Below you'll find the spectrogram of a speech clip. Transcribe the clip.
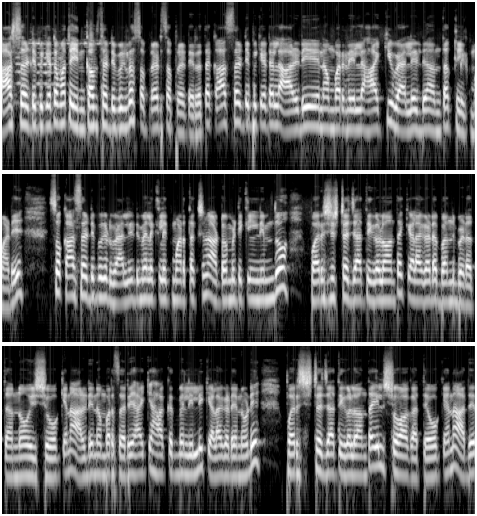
ಕಾಸ್ಟ್ ಸರ್ಟಿಫಿಕೇಟ್ ಮತ್ತು ಇನ್ಕಮ್ ಸರ್ಟಿಫಿಕೇಟ್ ಸಪ್ರೇಟ್ ಸಪ್ರೇಟ್ ಇರುತ್ತೆ. ಕಾಸ್ಟ್ ಸರ್ಟಿಫಿಕೇಟಲ್ಲಿ ಆರ್ ಡಿ ನಂಬರ್ ಇಲ್ಲಿ ಹಾಕಿ ವ್ಯಾಲಿಡ್ ಅಂತ ಕ್ಲಿಕ್ ಮಾಡಿ. ಸೊ ಕಾಸ್ಟ್ ಸರ್ಟಿಫಿಕೇಟ್ ವ್ಯಾಲಿಡ್ ಮೇಲೆ ಕ್ಲಿಕ್ ಮಾಡಿದ ತಕ್ಷಣ ಆಟೋಮೆಟಿಕ್ಲಿ ನಿಮ್ಮದು ಪರಿಶಿಷ್ಟ ಜಾತಿಗಳು ಅಂತ ಕೆಳಗಡೆ ಬಂದುಬಿಡುತ್ತೆ. ನೋ ಇಶ್ಯೂ ಓಕೆನಾ ಆರ್ ಡಿ ನಂಬರ್ ಸರಿ ಹಾಕಿ ಹಾಕಿದ್ಮೇಲೆ ಇಲ್ಲಿ ಕೆಳಗಡೆ ನೋಡಿ ಪರಿಶಿಷ್ಟ ಜಾತಿಗಳು ಅಂತ ಇಲ್ಲಿ ಶೋ ಆಗುತ್ತೆ ಓಕೆನಾ ಅದೇ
